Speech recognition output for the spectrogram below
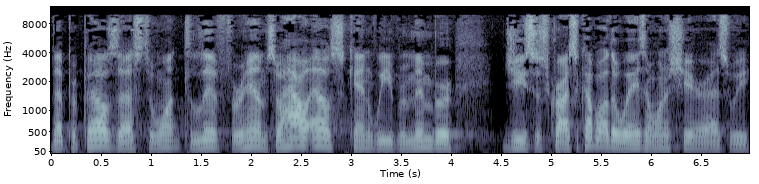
that propels us to want to live for Him. So, how else can we remember Jesus Christ? A couple other ways I want to share as we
